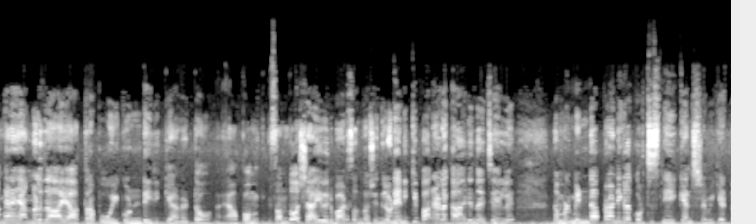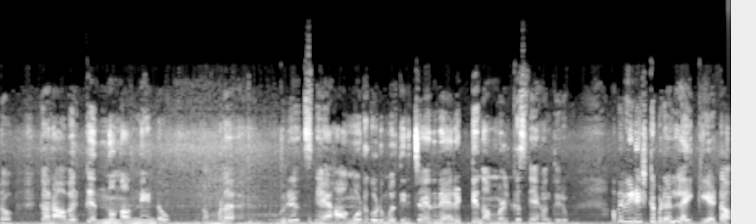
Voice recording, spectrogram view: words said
അങ്ങനെ ഞങ്ങൾ ഇതാ യാത്ര പോയിക്കൊണ്ടിരിക്കുകയാണ് കേട്ടോ. അപ്പം സന്തോഷമായി ഒരുപാട് സന്തോഷം. ഇതിലൂടെ എനിക്ക് പറയാനുള്ള കാര്യം എന്താ വെച്ചാൽ നമ്മൾ മിണ്ടാപ്രാണികളെ കുറച്ച് സ്നേഹിക്കാൻ ശ്രമിക്കുക കേട്ടോ. കാരണം അവർക്ക് എന്നും നന്ദി ഉണ്ടാവും. നമ്മൾ ഒരു സ്നേഹം അങ്ങോട്ട് കൊടുമ്പോൾ തിരിച്ചായതിന്റെ ഇരട്ടി നമ്മൾക്ക് സ്നേഹം തരും. അപ്പൊ വീഡിയോ ഇഷ്ടപ്പെടുകയാണെങ്കിൽ ലൈക്ക് ചെയ്യാം കേട്ടോ.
